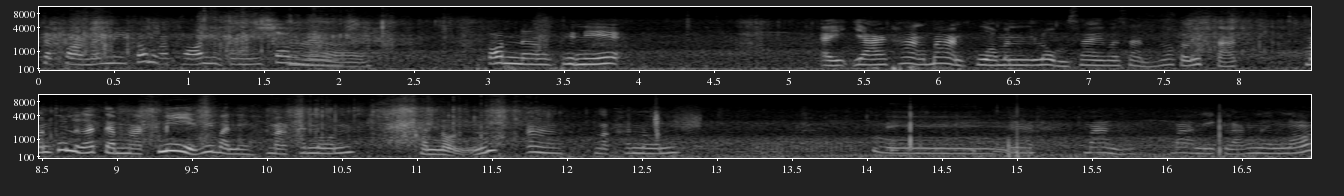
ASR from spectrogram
แต่ก่อนมันมีต้นกระท้อนอยู่ตรงนี้ต้นหนึ่งต้นหนึ่งทีนี้ไอ้ยายข้างบ้านกลัวมันหล่มใส่มาสั่นเราก็เลยตัด มันก็เหลือแต่หมักมี่ที่บ้านนี่หมักขนุนถนนอ่าหมักขนุนนี่เนี่ยบ้านบ้านอีกหลังหนึ่งเนาะ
